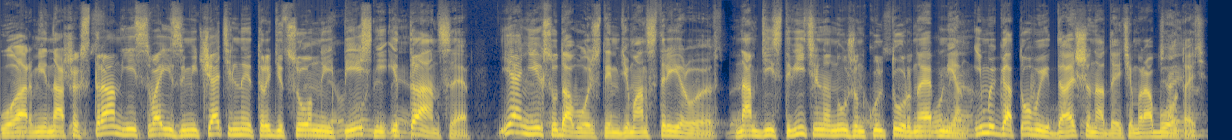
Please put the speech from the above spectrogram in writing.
У армии наших стран есть свои замечательные традиционные песни и танцы — и они их с удовольствием демонстрируют. Нам действительно нужен культурный обмен, и мы готовы и дальше над этим работать.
